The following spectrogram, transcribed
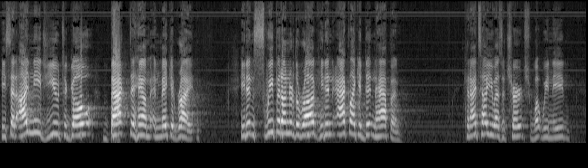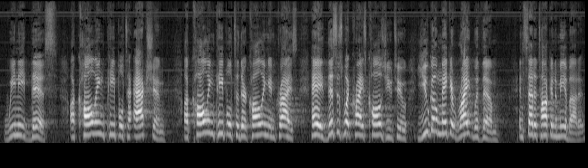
He said, I need you to go back to him and make it right. He didn't sweep it under the rug, he didn't act like it didn't happen. Can I tell you, as a church, what we need? We need this a calling people to action, a calling people to their calling in Christ. Hey, this is what Christ calls you to. You go make it right with them instead of talking to me about it.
